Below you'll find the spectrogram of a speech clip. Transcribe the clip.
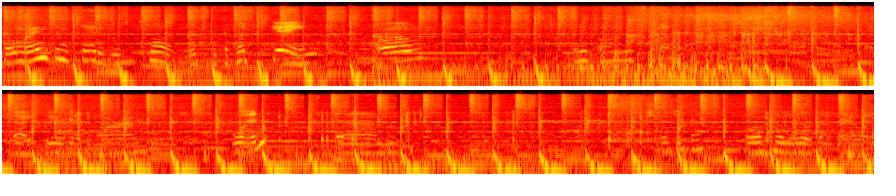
so mine's instead of this closet with a bunch of games. Um, with all this stuff. Guys, we were gonna do more rounds one. Um, should I do that? Or we know that right away?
